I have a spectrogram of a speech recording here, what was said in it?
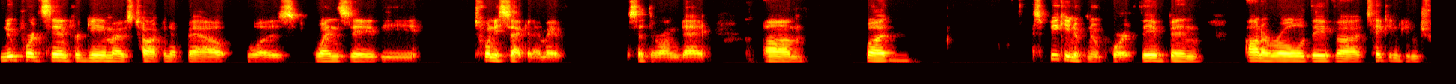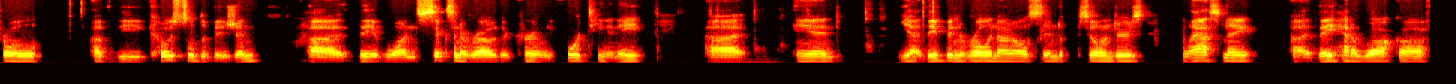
Newport Sanford game I was talking about was Wednesday, the 22nd. I may have said the wrong day. Um, but speaking of Newport, they've been on a roll. They've uh, taken control of the Coastal Division. Uh, they have won six in a row. They're currently 14 and eight. Uh, and yeah, they've been rolling on all cylinders. Last night, uh, they had a walk off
